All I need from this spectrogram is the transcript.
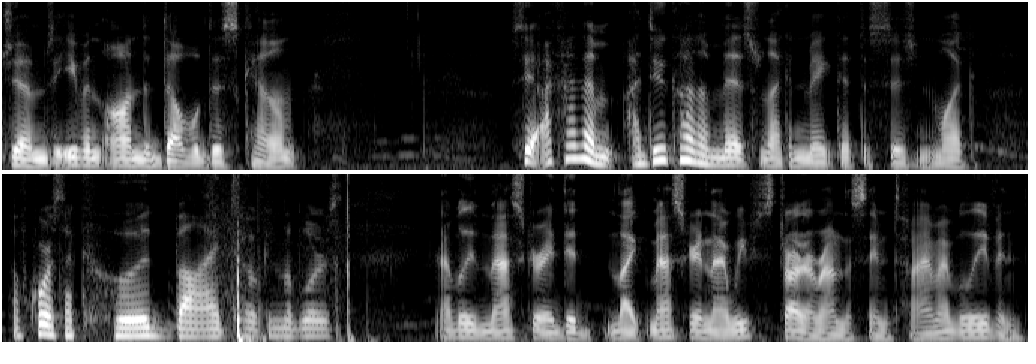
gems even on the double discount. See, I kind of I do kind of miss when I can make that decision like of course, I could buy token doublers. I believe Masquerade did, like, Masquerade and I, we started around the same time, I believe, and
